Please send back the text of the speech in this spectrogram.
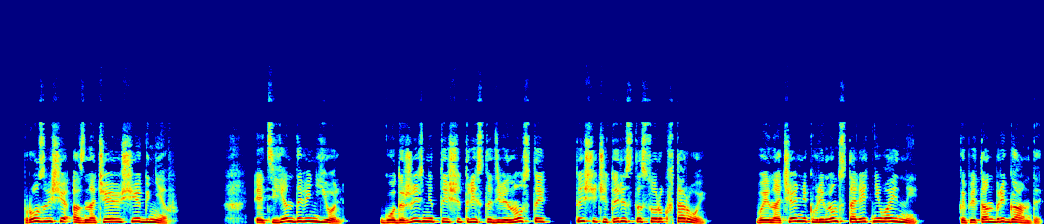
– прозвище, означающее гнев. Этьен де Виньоль, годы жизни 1390-1442, военачальник времен Столетней войны, капитан бриганды,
